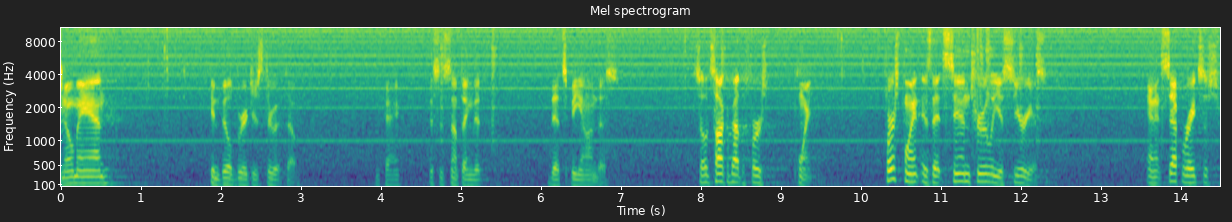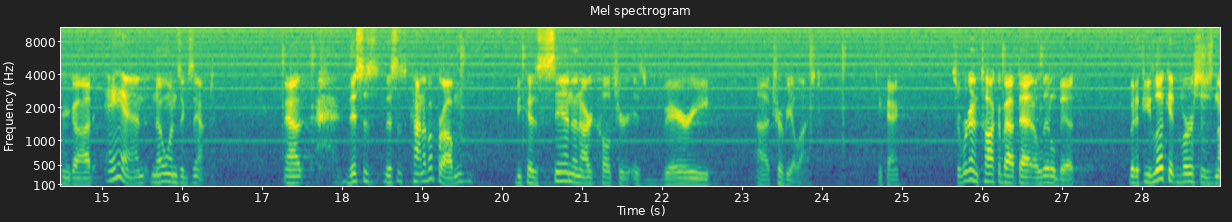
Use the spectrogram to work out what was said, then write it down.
No man can build bridges through it, though. Okay? This is something that, that's beyond us. So let's talk about the first point. First point is that sin truly is serious, and it separates us from God, and no one's exempt. Now, this is, this is kind of a problem because sin in our culture is very uh, trivialized. Okay? So we're going to talk about that a little bit. But if you look at verses 9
